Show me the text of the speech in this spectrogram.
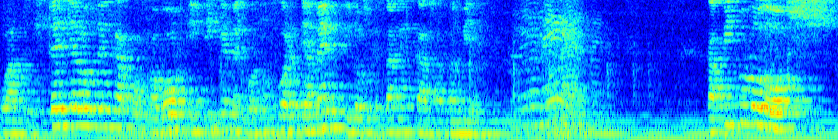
Cuando usted ya lo tenga, por favor, indíqueme con un fuerte amén y los que están en casa también. Capítulo 2,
